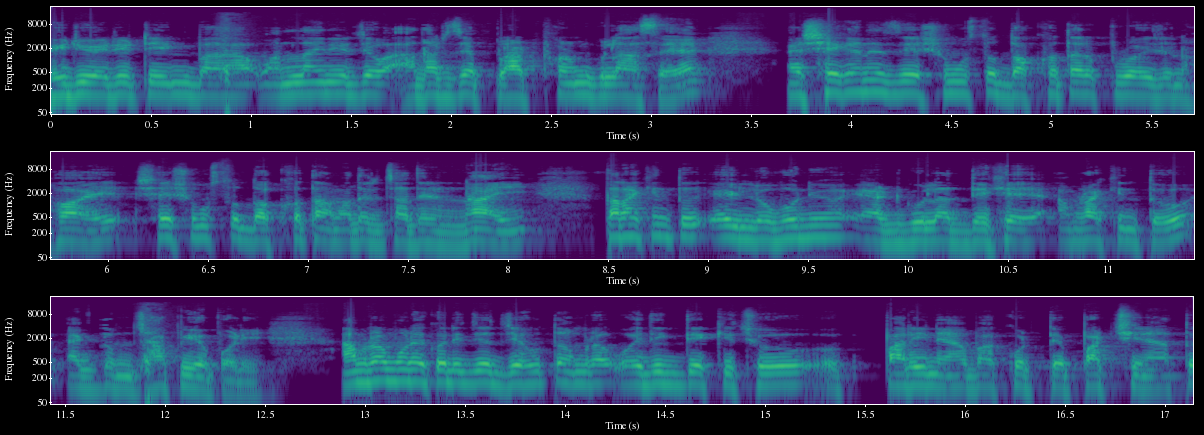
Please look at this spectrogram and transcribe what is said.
ভিডিও এডিটিং বা অনলাইনের যে আদার যে প্ল্যাটফর্মগুলো আছে সেখানে যে সমস্ত দক্ষতার প্রয়োজন হয়, সেই সমস্ত দক্ষতা আমাদের যাদের নাই, তারা কিন্তু এই লোভনীয় অ্যাডগুলা দেখে আমরা কিন্তু একদম ঝাঁপিয়ে পড়ি। আমরা মনে করি যে যেহেতু আমরা ওই দিক দিয়ে কিছু পারি না বা করতে পারছি না, তো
